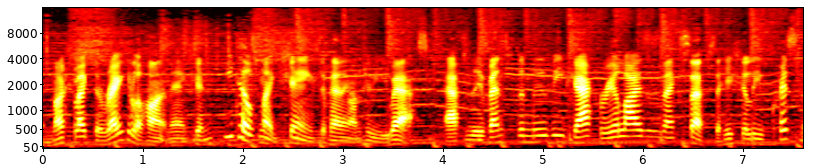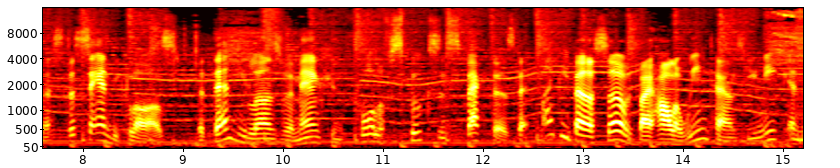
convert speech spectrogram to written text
and much like the regular Haunted Mansion, details might change depending on who you ask. After the events of the movie, Jack realizes and accepts that he should leave Christmas to Sandy Claws. But then he learns of a mansion full of spooks and specters that might be better served by Halloween Town's unique and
